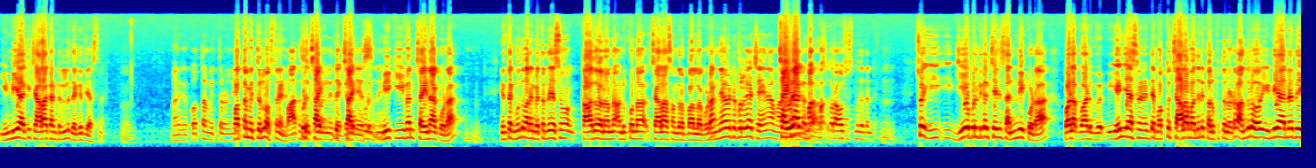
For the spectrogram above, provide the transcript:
ఇండియాకి చాలా కంట్రీలు దగ్గర చేస్తున్నాయి. మనకి కొత్త మిత్రుల్ని కొత్త మిత్రులు వస్తున్నాయండి. పాత శత్రువుల్ని దగ్గర చేస్తున్నాయి. మీకు ఈవెన్ చైనా కూడా ఇంతకు ముందు మనకి మిత్రదేశం కాదు అని అనుకున్న చాలా సందర్భాల్లో కూడా ఇన్ఎవిటబుల్గా చైనా చైనా రావాల్సి వస్తుంది. కదండి. సో ఈ జియో పొలిటికల్ చేంజెస్ అన్ని కూడా వాడు వాడు ఏం చేస్తున్నాడంటే మొత్తం చాలా మందిని కలుపుతున్నాడు. అందులో ఇండియా అనేది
